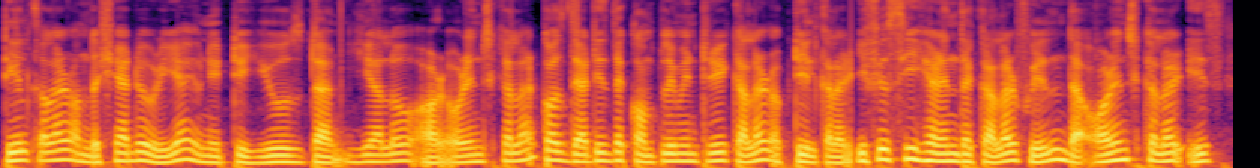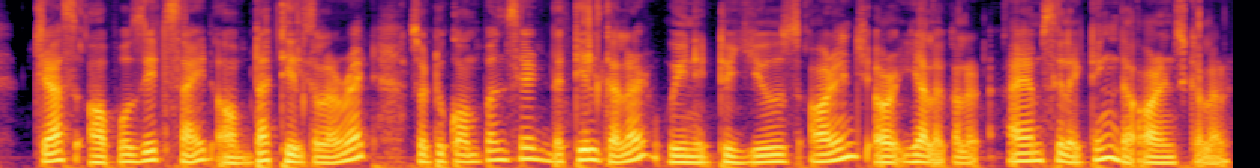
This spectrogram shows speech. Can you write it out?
teal color on the shadow area you need to use the yellow or orange color because that is the complementary color of teal color. If you see here in the color field the orange color is just opposite side of the teal color right? So to compensate the teal color we need to use orange or yellow color. I am selecting the orange color.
